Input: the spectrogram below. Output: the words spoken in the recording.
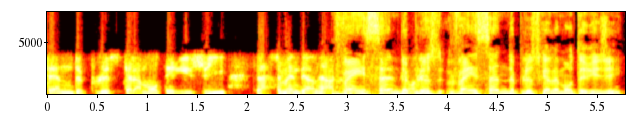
cents de plus que la Montérégie. La semaine dernière... 20 cents de plus, 20 cents de plus que la Montérégie?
